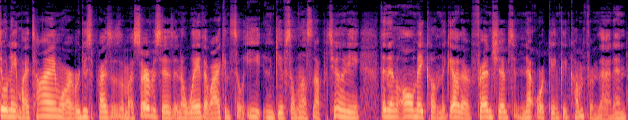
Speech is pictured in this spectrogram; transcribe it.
donate my time or reduce the prices of my services in a way that I can still eat and give someone else an opportunity, then it all may come together. Friendships and networking can come from that, and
